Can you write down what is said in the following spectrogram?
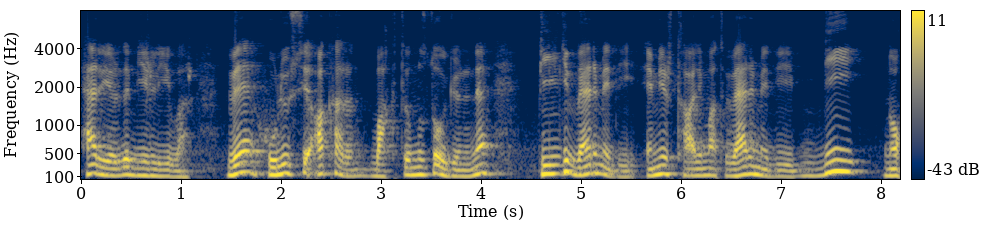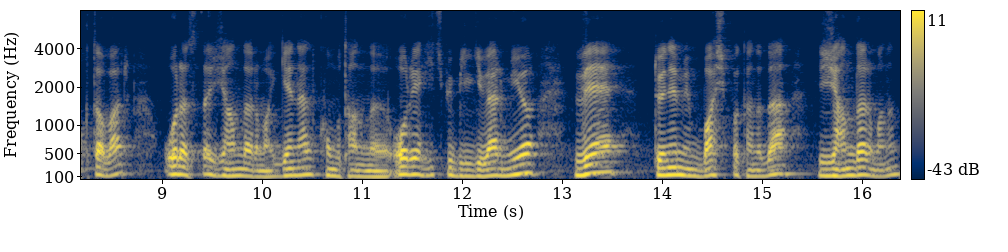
her yerde birliği var. Ve Hulusi Akar'ın baktığımızda o gününe bilgi vermediği, emir talimat vermediği bir nokta var. Orası da Jandarma Genel Komutanlığı. Oraya hiçbir bilgi vermiyor ve dönemin başbakanı da jandarmanın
